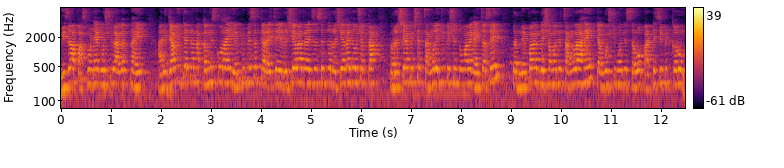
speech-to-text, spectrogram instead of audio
विजा पासपोर्ट ह्या गोष्टी लागत नाहीत. आणि ज्या विद्यार्थ्यांना कमी स्कोर आहे एमबीबीएसच आहे रशियाला जायचं असेल तर रशियाला जाऊ शकता. पण रशियापेक्षा चांगलं एज्युकेशन तुम्हाला घ्यायचं असेल तर नेपाळ देशामध्ये चांगलं आहे. त्या गोष्टीमध्ये सर्व पार्टिसिपेट करून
